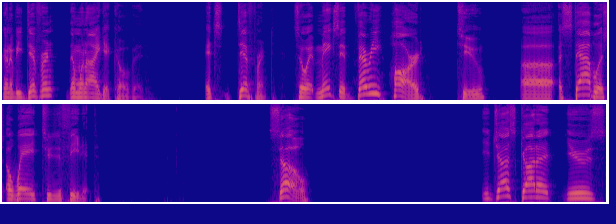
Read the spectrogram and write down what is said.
going to be different than when I get COVID. It's different. So it makes it very hard to uh, establish a way to defeat it. So you just gotta use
